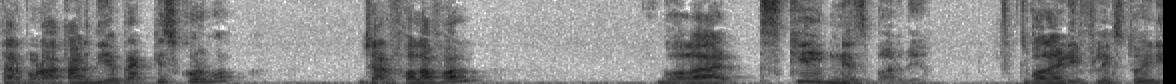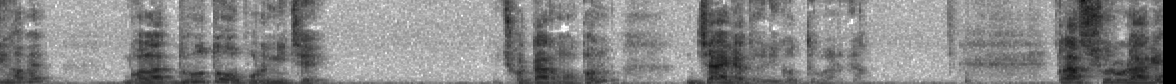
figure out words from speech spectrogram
তারপর আকার দিয়ে প্র্যাকটিস করব, যার ফলাফল গলার স্কিলডনেস বাড়বে। গলায় রিফ্লেক্স তৈরি হবে, গলা দ্রুত ওপর নিচে ছোটার মতন জায়গা তৈরি করতে পারবে। ক্লাস শুরুর আগে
